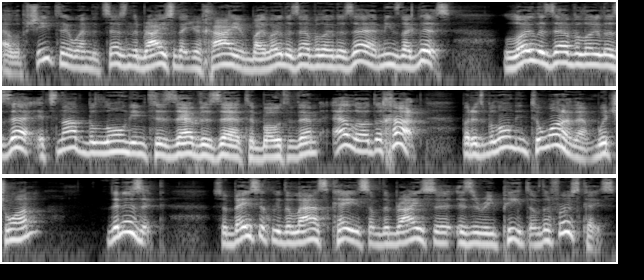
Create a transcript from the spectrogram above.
El when it says in the Brayse that you're chayiv by loy lezeh v'loy it means like this. Loy lezeh v'loy lezeh, it's not belonging to zeh v'zeh, to both of them, elo dechat, but it's belonging to one of them. Which one? The nizik. So basically the last case of the Brayse is a repeat of the first case,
